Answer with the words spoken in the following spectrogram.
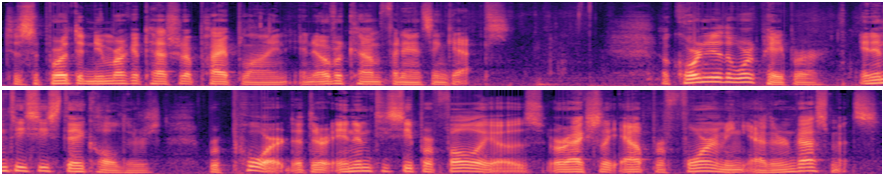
to support the new market tax credit pipeline and overcome financing gaps. According to the work paper, NMTC stakeholders report that their NMTC portfolios are actually outperforming other investments.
